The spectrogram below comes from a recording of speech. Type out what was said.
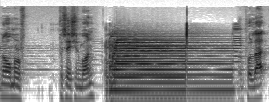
normal position one. And pull that.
